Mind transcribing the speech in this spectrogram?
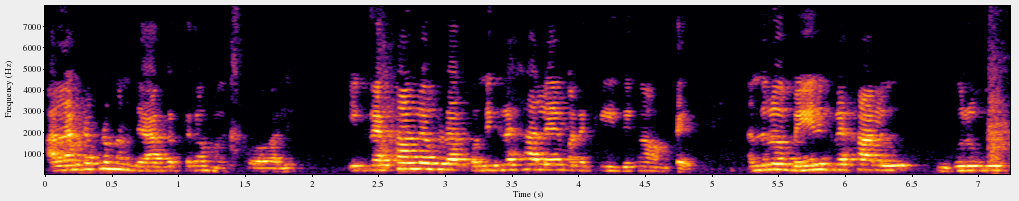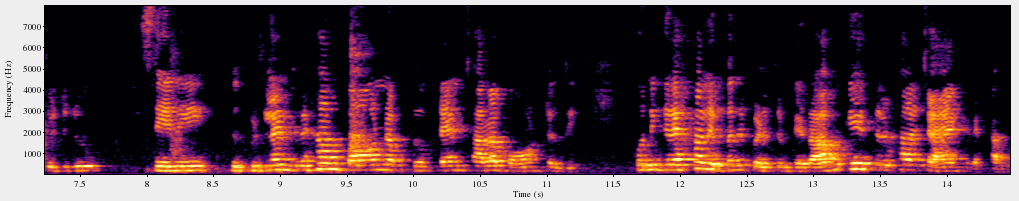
అలాంటప్పుడు మనం జాగ్రత్తగా మలుచుకోవాలి. ఈ గ్రహాల్లో కూడా కొన్ని గ్రహాలే మనకి ఇదిగా ఉంటాయి. అందులో మెయిన్ గ్రహాలు గురువు కుజుడు శని ఇప్పుడు ఇలాంటి గ్రహాలు బాగున్నప్పుడు టైం చాలా బాగుంటుంది. కొన్ని గ్రహాలు ఇబ్బంది పెడుతుంటాయి. రాహుకే గ్రహాలు ఛాయాగ్రహాలు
